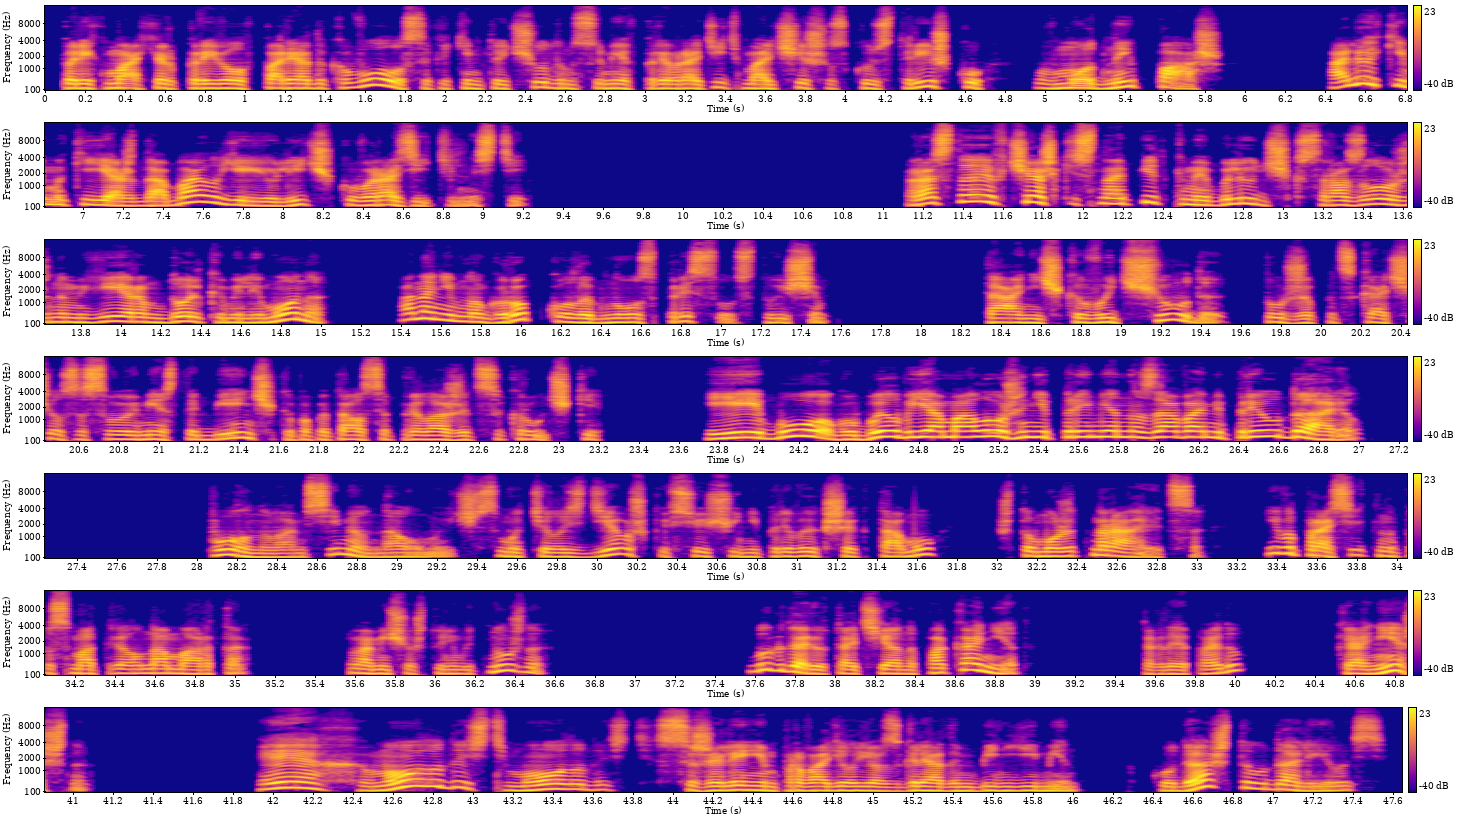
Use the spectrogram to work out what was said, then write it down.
Парикмахер привел в порядок волосы, каким-то чудом сумев превратить мальчишескую стрижку в модный паш, а легкий макияж добавил ее личику выразительности. Расставив чашки с напитками, блюдечко с разложенным веером дольками лимона, она немного робко улыбнулась присутствующим. «Танечка, вы чудо!» Тут же подскочил со своего места Бенчик и попытался приложиться к ручке. «Ей-богу, был бы я моложе, непременно за вами приударил!» «Полно вам, Семен Наумович», — смутилась девушка, все еще не привыкшая к тому, что может нравиться, и вопросительно посмотрела на Марта. «Вам еще что-нибудь нужно?» «Благодарю, Татьяна, пока нет. Тогда я пойду?» «Конечно». «Эх, молодость, молодость», — с сожалением проводил я взглядом Беньямин. «Куда ж ты удалилась?»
